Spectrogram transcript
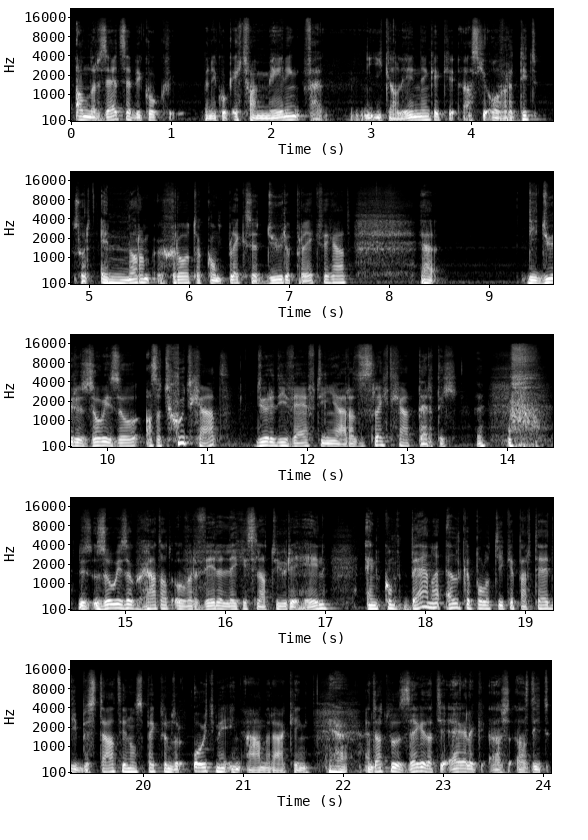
anderzijds heb ik ook, ben ik ook echt van mening, enfin, niet ik alleen denk ik, als je over dit soort enorm grote, complexe, dure projecten gaat, ja, die duren sowieso, als het goed gaat, duren die 15 jaar. Als het slecht gaat, 30. hè. Dus sowieso gaat dat over vele legislaturen heen en komt bijna elke politieke partij die bestaat in ons spectrum er ooit mee in aanraking. Ja. En dat wil zeggen dat je eigenlijk, als, als dit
